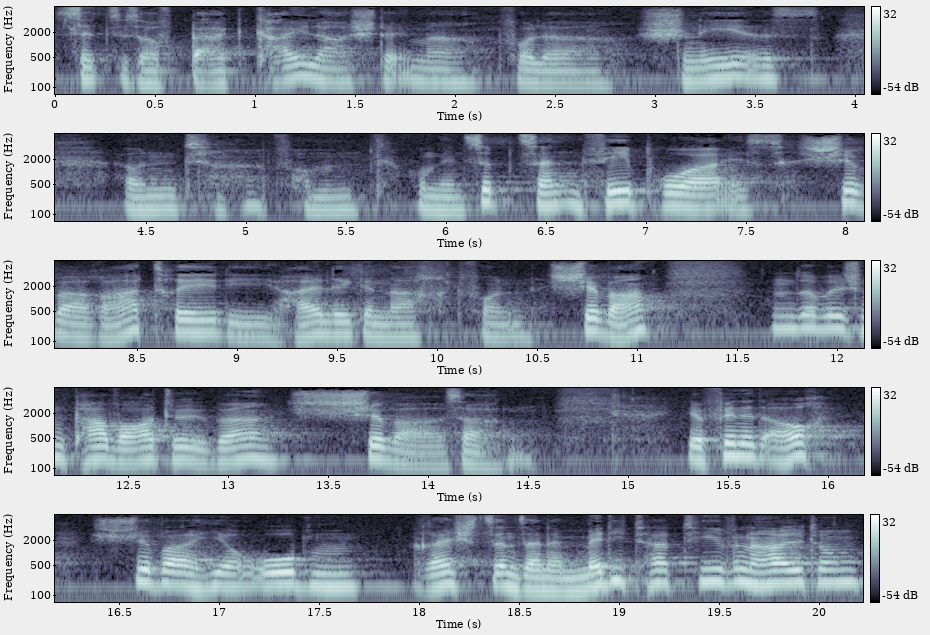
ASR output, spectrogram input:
setzt es auf Berg Kailash, der immer voller Schnee ist. Und vom, um den 17. Februar ist Shiva Ratri, die heilige Nacht von Shiva. Und da will ich ein paar Worte über Shiva sagen. Ihr findet auch Shiva hier oben rechts in seiner meditativen Haltung,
